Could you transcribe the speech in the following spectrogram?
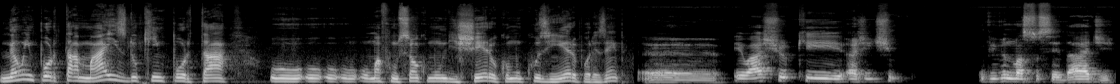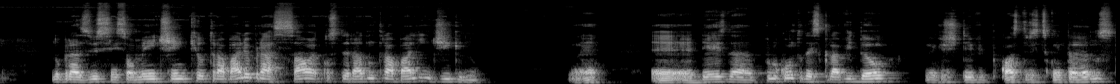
não importar mais do que importar o, o, o, uma função como um lixeiro, como um cozinheiro, por exemplo? É, eu acho que a gente vive numa sociedade, no Brasil essencialmente, em que o trabalho braçal é considerado um trabalho indigno. Né? É, desde a, por conta da escravidão, né, que a gente teve por quase 350 anos,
